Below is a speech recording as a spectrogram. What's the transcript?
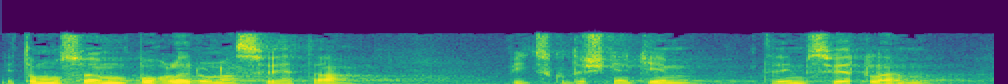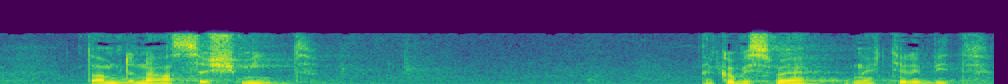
i tomu svému pohledu na svět a být skutečně tím tvým světlem, tam, kde nás chceš mít. Jako bychom nechtěli být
